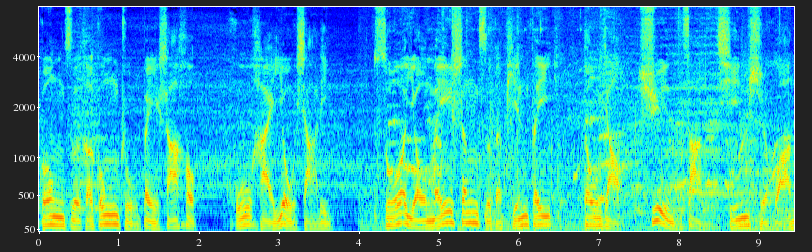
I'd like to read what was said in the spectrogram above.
公子和公主被杀后，胡亥又下令，所有没生子的嫔妃都要殉葬秦始皇。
